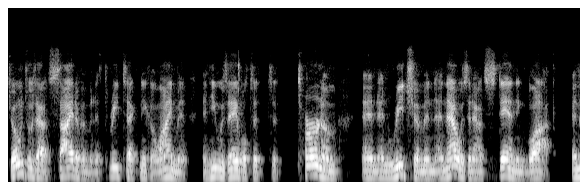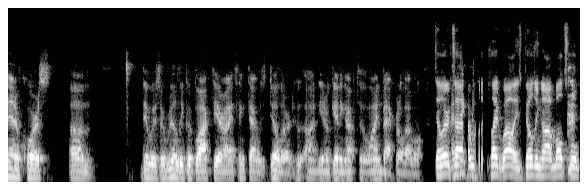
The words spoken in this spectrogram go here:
Jones was outside of him in a three technique alignment, and he was able to to turn him and and reach him, and and that was an outstanding block. And then of course. Um, there was a really good block there. I think that was Dillard, who on you know getting up to the linebacker level. Dillard's I uh, really played well. He's building on multiple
